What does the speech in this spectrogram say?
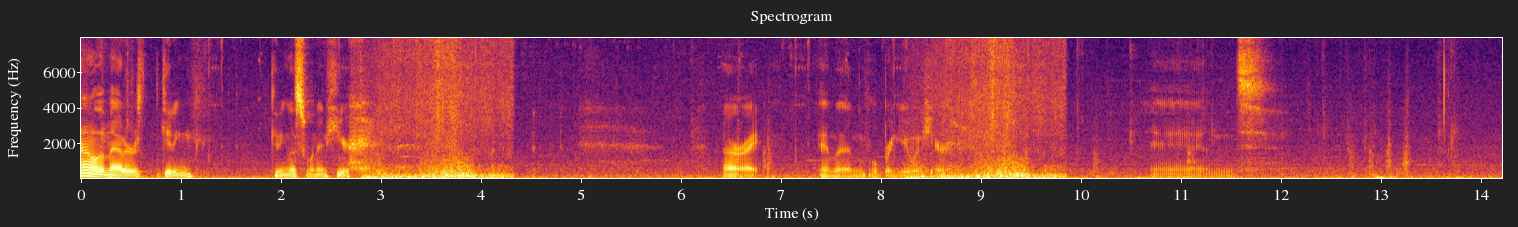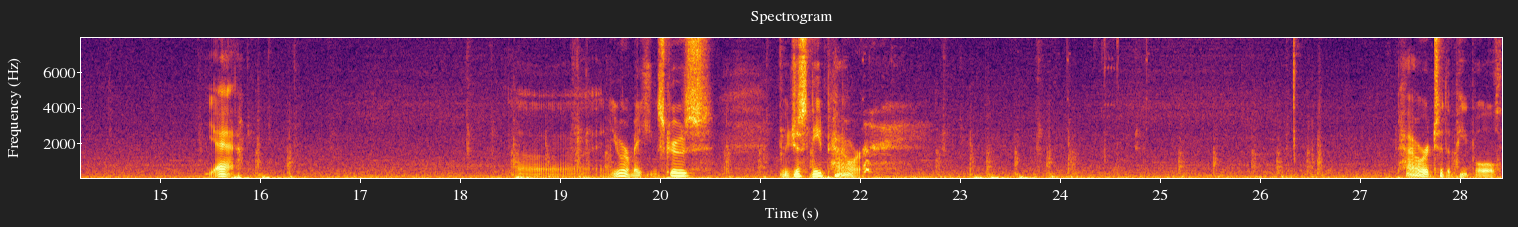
Now the matter is getting getting this one in here. Alright. And then we'll bring you in here. And... Yeah. Uh, you are making screws. We just need power. Power to the people.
